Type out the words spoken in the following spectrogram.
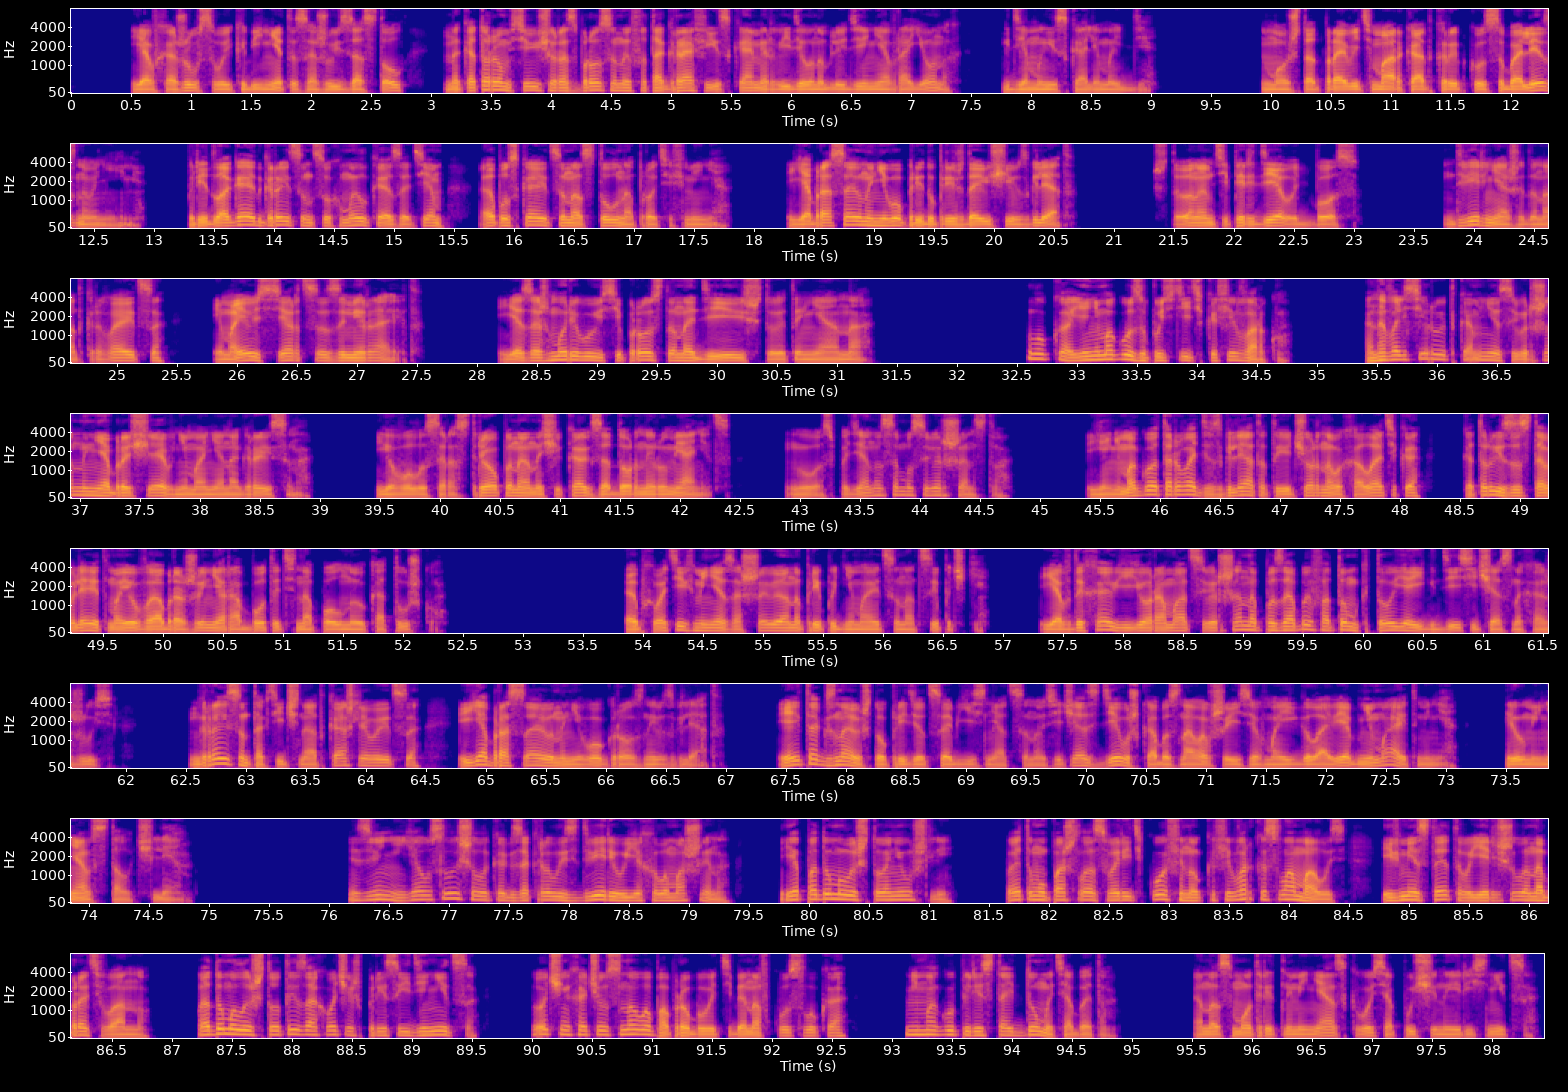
Я вхожу в свой кабинет и сажусь за стол, на котором все еще разбросаны фотографии из камер видеонаблюдения в районах, где мы искали Мэдди. Может, отправить Марка открытку с соболезнованиями? Предлагает Грейсон с ухмылкой, а затем опускается на стул напротив меня. Я бросаю на него предупреждающий взгляд. Что нам теперь делать, босс? Дверь неожиданно открывается, и мое сердце замирает. Я зажмуриваюсь и просто надеюсь, что это не она. «Лука, я не могу запустить кофеварку». Она вальсирует ко мне, совершенно не обращая внимания на Грейсона. Ее волосы растрепаны, а на щеках задорный румянец. Господи, она само совершенство. Я не могу оторвать взгляд от ее черного халатика, который заставляет мое воображение работать на полную катушку. Обхватив меня за шею, она приподнимается на цыпочки. Я вдыхаю ее аромат, совершенно позабыв о том, кто я и где сейчас нахожусь. Грейсон тактично откашливается, и я бросаю на него грозный взгляд. Я и так знаю, что придется объясняться, но сейчас девушка, обосновавшаяся в моей голове, обнимает меня, и у меня встал член. «Извини, я услышала, как закрылась дверь и уехала машина. Я подумала, что они ушли. Поэтому пошла сварить кофе, но кофеварка сломалась, и вместо этого я решила набрать ванну. Подумала, что ты захочешь присоединиться. Очень хочу снова попробовать тебя на вкус, Лука. Не могу перестать думать об этом. Она смотрит на меня сквозь опущенные ресницы.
